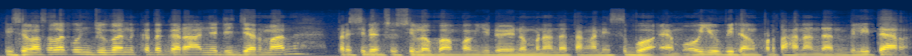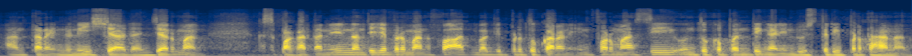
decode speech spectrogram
Di sela-sela kunjungan kedegaraannya di Jerman, Presiden Susilo Bambang Yudhoyono menandatangani sebuah MOU bidang pertahanan dan militer antara Indonesia dan Jerman. Kesepakatan ini nantinya bermanfaat bagi pertukaran informasi untuk kepentingan industri pertahanan.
